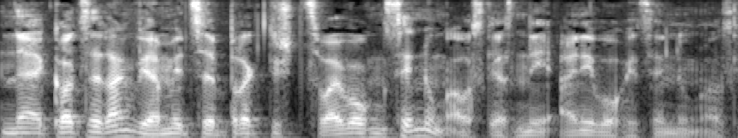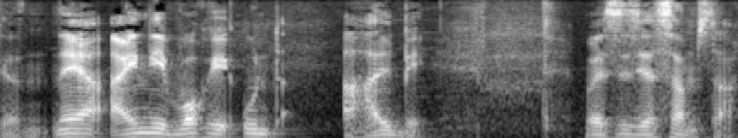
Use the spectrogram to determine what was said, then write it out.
na Gott sei Dank, wir haben jetzt äh, praktisch zwei Wochen Sendung ausgelassen. Nee, eine Woche Sendung ausgelassen. Naja, eine Woche und eine halbe. Weil es ist ja Samstag.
